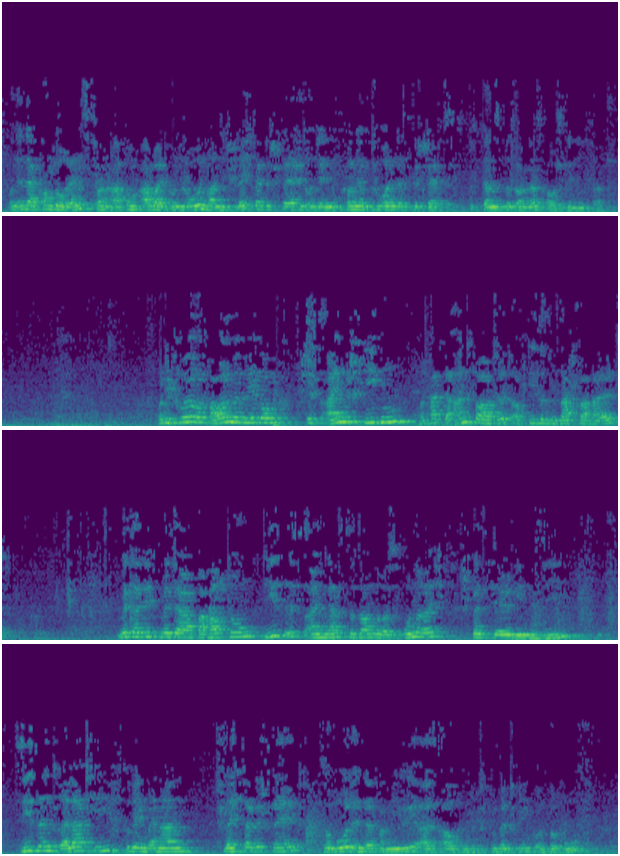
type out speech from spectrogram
Und in der Konkurrenz von, um Arbeit und Lohn waren sie schlechter gestellt und den Konjunkturen des Geschäfts ganz besonders ausgeliefert. Und die frühere Frauenbewegung ist eingestiegen und hat geantwortet auf diesen Sachverhalt mit der, mit der Behauptung, dies ist ein ganz besonderes Unrecht, speziell gegen sie. Sie sind relativ zu den Männern schlechter gestellt, sowohl in der Familie als auch im Betrieb und Beruf.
